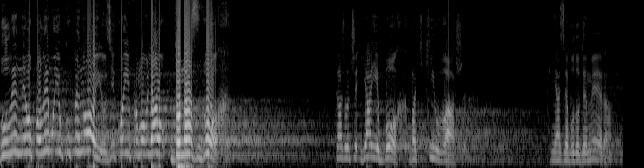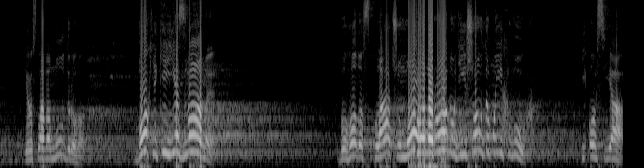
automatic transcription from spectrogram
були неопалимою купиною, з якої промовляв до нас Бог, кажучи, я є Бог батьків ваших, князя Володимира, Ярослава Мудрого, Бог, який є з вами. Бо голос плачу мого народу дійшов до моїх вух. І ось я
